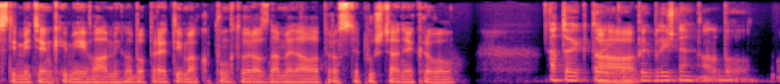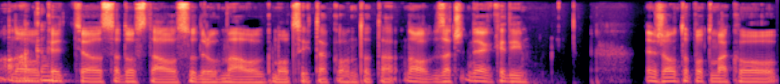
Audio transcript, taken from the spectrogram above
s tými tenkými ihlami, lebo predtým akupunktúra znamenala proste pušťanie krvou. A to je ktorý a, približne? Alebo no, akom? keď sa dostal súdruh Mao k moci, tak on to tá, no, zač- niekedy že on to potom ako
